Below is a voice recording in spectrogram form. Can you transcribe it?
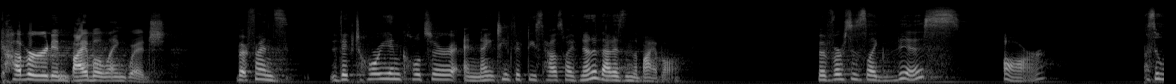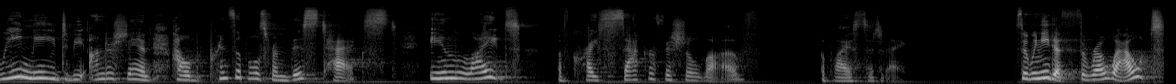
covered in Bible language. But, friends, Victorian culture and 1950s housewife, none of that is in the Bible. But verses like this are so we need to be understand how the principles from this text, in light of Christ's sacrificial love, applies to today. So we need to throw out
